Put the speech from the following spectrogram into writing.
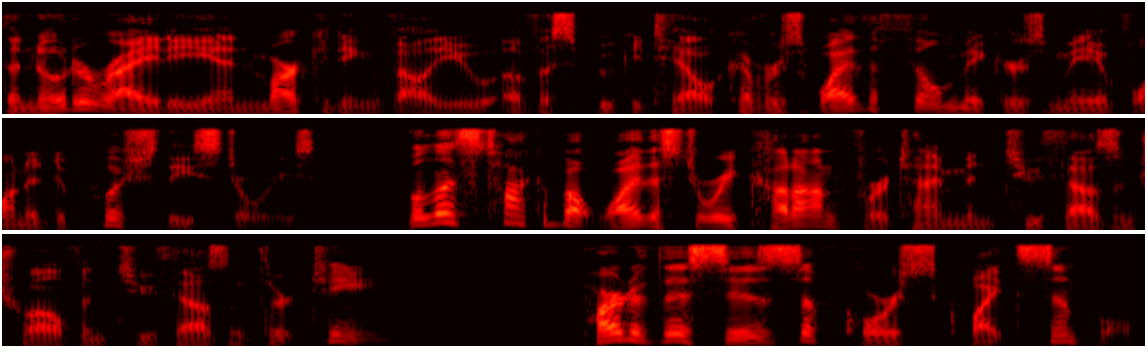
The notoriety and marketing value of A Spooky Tale covers why the filmmakers may have wanted to push these stories, but let's talk about why the story caught on for a time in 2012 and 2013. Part of this is, of course, quite simple,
